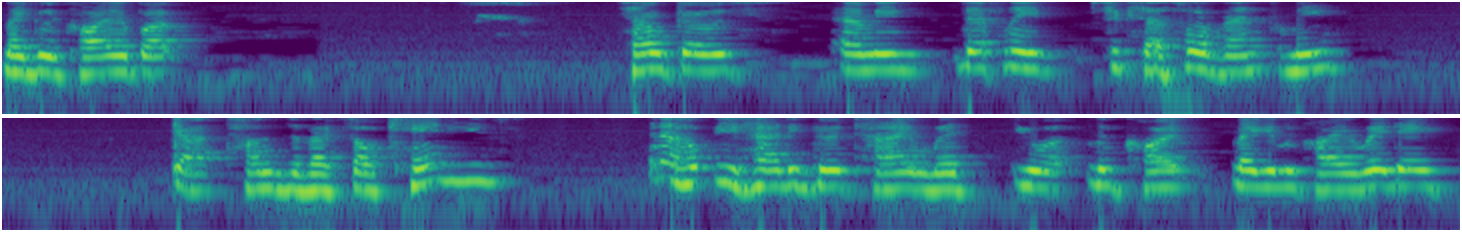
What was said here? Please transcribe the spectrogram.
Mega Lucario, but it's how it goes. I mean, definitely successful event for me. Got tons of XL candies. And I hope you had a good time with your Lucario, Mega Lucario Day.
